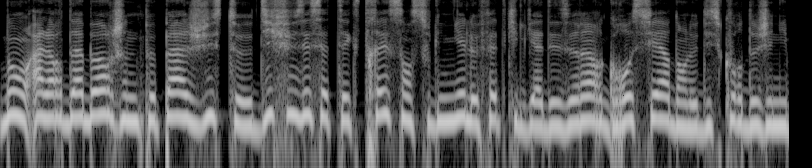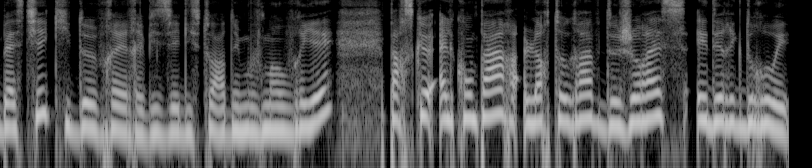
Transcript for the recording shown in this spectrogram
Bon, alors d'abord, je ne peux pas juste diffuser cet extrait sans souligner le fait qu'il y a des erreurs grossières dans le discours d'Eugénie Bastier, qui devrait réviser l'histoire du mouvement ouvrier, parce qu'elle compare l'orthographe de Jaurès et d'Éric Drouet.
